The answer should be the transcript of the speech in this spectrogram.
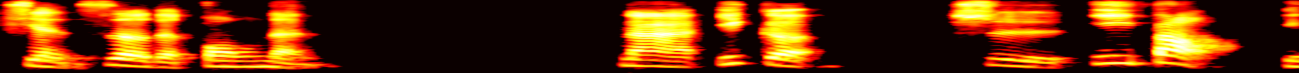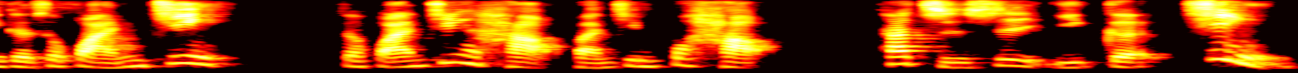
显色的功能，那一个是医报，一个是环境。这环境好，环境不好，它只是一个境。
